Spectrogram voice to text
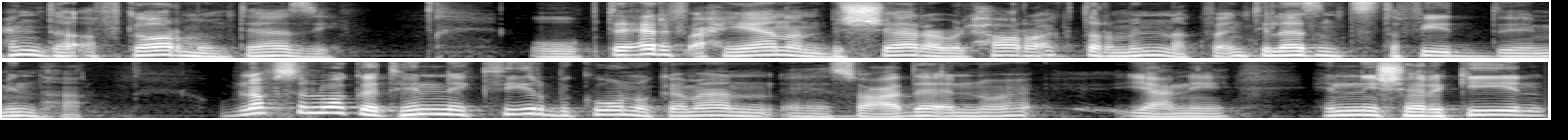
عندها أفكار ممتازة. وبتعرف أحيانا بالشارع والحارة أكثر منك فأنت لازم تستفيد منها. وبنفس الوقت هن كثير بيكونوا كمان سعداء إنه يعني هن شاركين آه،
